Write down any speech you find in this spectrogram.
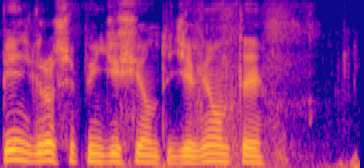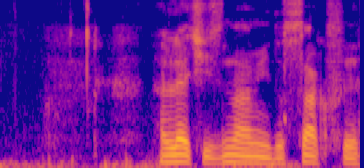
5 groszy 59. Leci z nami do sakwy.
